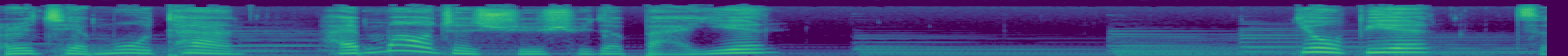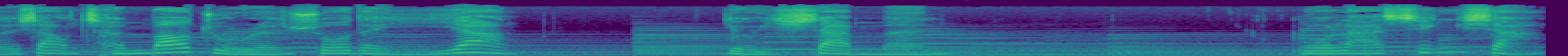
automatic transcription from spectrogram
而且木炭。还冒着徐徐的白烟。右边则像城堡主人说的一样，有一扇门。罗拉心想，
